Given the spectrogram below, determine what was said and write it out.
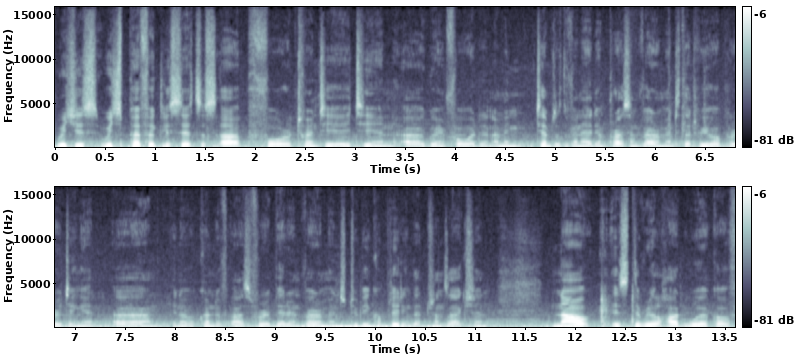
which is which perfectly sets us up for 2018 uh, going forward. And I mean, in terms of the vanadium price environment that we're operating in, uh, you know, kind of asked for a better environment to be completing that transaction. Now is the real hard work of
